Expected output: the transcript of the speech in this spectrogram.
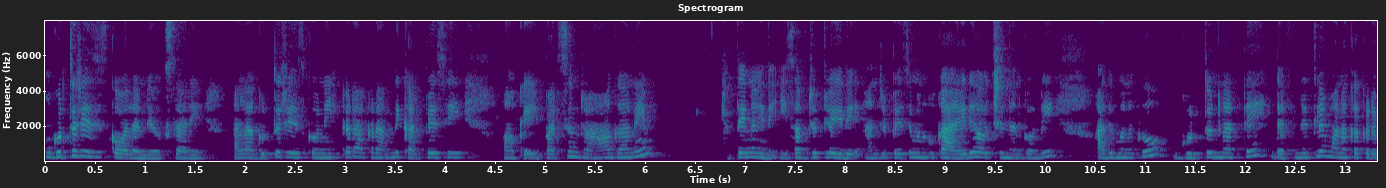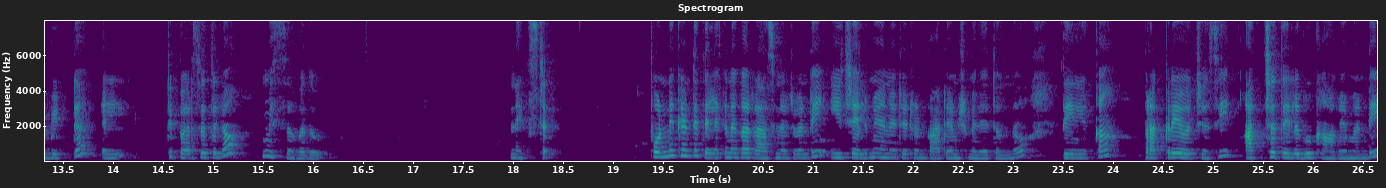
గుర్తు చేసేసుకోవాలండి ఒకసారి. అలా గుర్తు చేసుకొని ఇక్కడ అక్కడ అన్నీ కలిపేసి ఓకే ఈ పర్సన్ రాగానే తిను ఇది ఈ సబ్జెక్ట్లో ఇది అని చెప్పేసి మనకు ఒక ఐడియా వచ్చింది అనుకోండి అది మనకు గుర్తున్నట్టే డెఫినెట్లీ మనకు అక్కడ బిట్ ఎట్టి పరిస్థితుల్లో మిస్ అవ్వదు. నెక్స్ట్ పొన్నికంటి తెలకన గారు రాసినటువంటి ఈ చెలిమి అనేటటువంటి పాఠ్యాంశం ఏదైతే ఉందో దీని యొక్క ప్రక్రియ వచ్చేసి అచ్చ తెలుగు కావ్యం అండి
